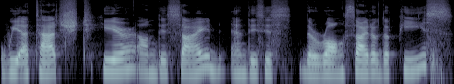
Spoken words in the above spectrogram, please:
we attached here on this side and this is the wrong side of the piece.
